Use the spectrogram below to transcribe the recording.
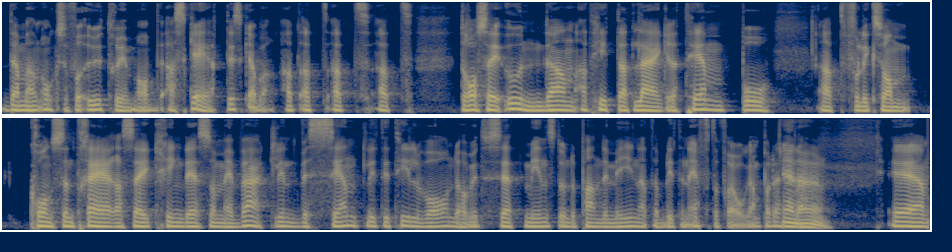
där man också får utrymme av det asketiska. Va? Att, att, att, att dra sig undan, att hitta ett lägre tempo, att få liksom koncentrera sig kring det som är verkligen väsentligt i tillvaron. Det har vi inte sett minst under pandemin, att det har blivit en efterfrågan på detta. Eller hur? Eh,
